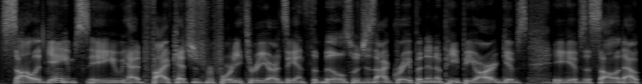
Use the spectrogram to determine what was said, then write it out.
solid games. He had five catches for 43 yards against the Bills, which is not great, but in a PPR, it gives he gives a solid out,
